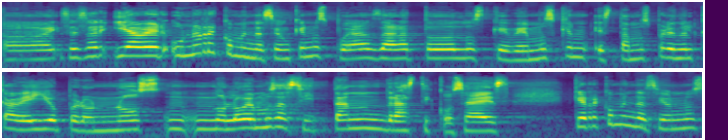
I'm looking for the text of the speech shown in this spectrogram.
Ay, César, y a ver, una recomendación que nos puedas dar a todos los que vemos que estamos perdiendo el cabello, pero no, no lo vemos así tan drástico. O sea, es, ¿qué recomendación nos,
